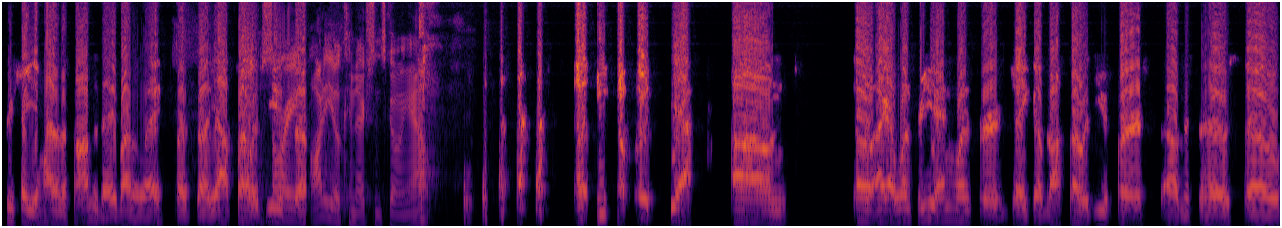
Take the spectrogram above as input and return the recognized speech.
appreciate you having us on today, by the way. But uh, yeah, I'll start Oh, with sorry, you. So, audio connection's going out. yeah. Um, so I got one for you and one for Jacob. I'll start with you first, uh, Mr. Host. So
